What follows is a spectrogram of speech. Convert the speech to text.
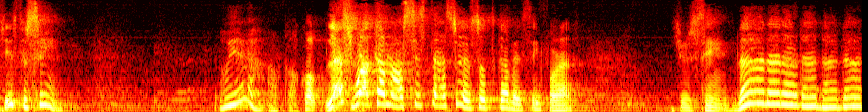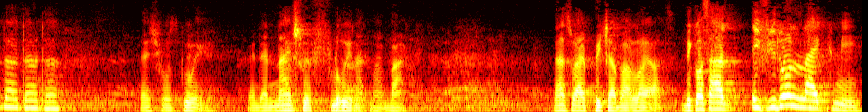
she used to sing. Oh, yeah. I'll call. Let's welcome our sister so and so to come and sing for us. She was singing. Da, da, da, da, da, da, da, da. And she was going. And the knives were flowing at my back. That's why I preach about loyalty. Because I, if you don't like me,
